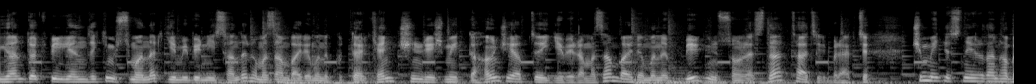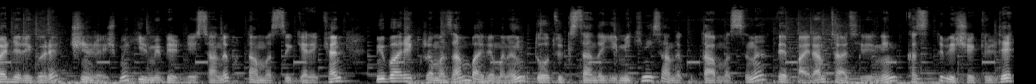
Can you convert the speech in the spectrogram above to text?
Dünyanın dört bir yanındaki Müslümanlar 21 Nisan'da Ramazan bayramını kutlarken Çin rejimi daha önce yaptığı gibi Ramazan bayramını bir gün sonrasına tatil bıraktı. Çin medyasında yer alan haberlere göre Çin rejimi 21 Nisan'da kutlanması gereken mübarek Ramazan bayramının Doğu Türkistan'da 22 Nisan'da kutlanmasını ve bayram tatilinin kasıtlı bir şekilde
